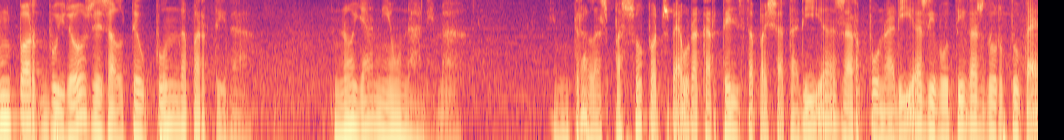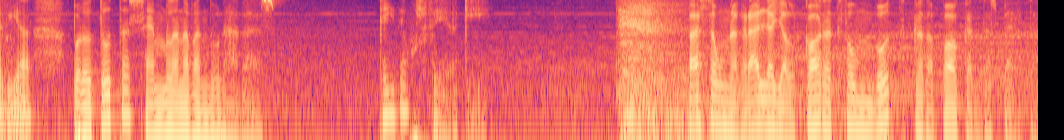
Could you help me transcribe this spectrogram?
Un port boirós és el teu punt de partida. No hi ha ni una ànima. Entre l'espessor pots veure cartells de peixateries, arponeries i botigues d'ortopèdia, però totes semblen abandonades. Què hi deus fer aquí? Passa una gralla i el cor et fa un bot que de poc et desperta.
